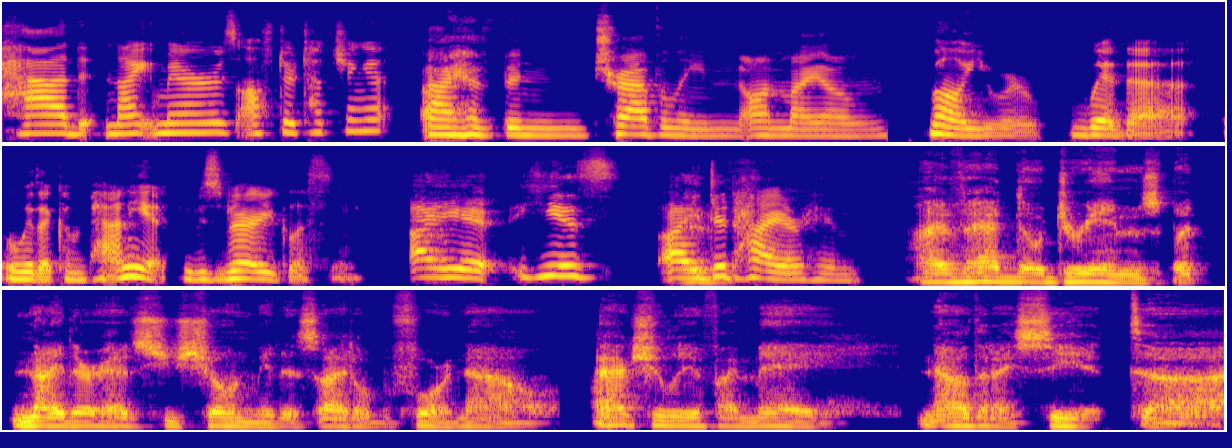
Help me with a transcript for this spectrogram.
had nightmares after touching it? I have been traveling on my own. Well, you were with a with a companion. He was very glistening. I he is I I've- did hire him. I've had no dreams, but neither has she shown me this idol before now. Actually, if I may, now that I see it, uh,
